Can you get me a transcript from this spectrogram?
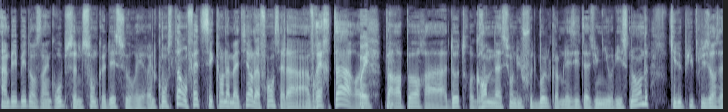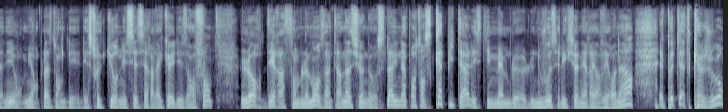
Un bébé dans un groupe, ce ne sont que des sourires. Et le constat, en fait, c'est qu'en la matière, la France, elle a un vrai retard Oui. par rapport à d'autres grandes nations du football comme les États-Unis ou l'Islande, qui depuis plusieurs années ont mis en place donc des, des structures nécessaires à l'accueil des enfants lors des rassemblements internationaux. Cela a une importance capitale, estime même le, le nouveau sélectionneur Hervé Renard. Et peut-être qu'un jour,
